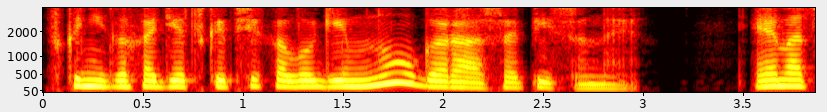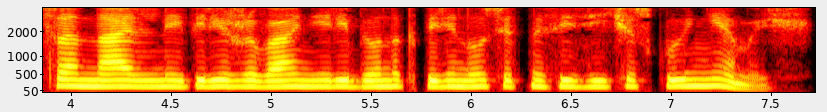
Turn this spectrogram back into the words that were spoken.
В книгах о детской психологии много раз описанное. Эмоциональные переживания ребенок переносит на физическую немощь,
